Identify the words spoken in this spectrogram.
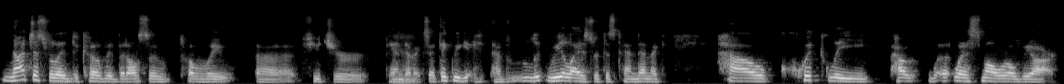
not just related to COVID, but also probably uh, future pandemics. Yeah. I think we have realized with this pandemic how quickly, how what a small world we are.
